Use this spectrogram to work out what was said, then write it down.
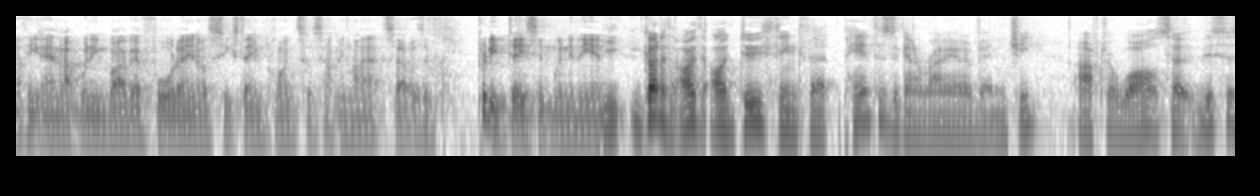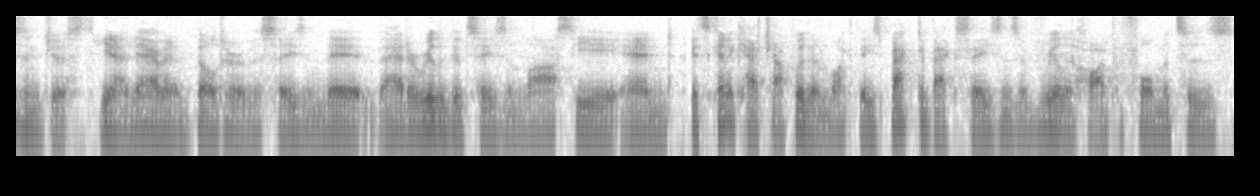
I think they ended up winning by about 14 or 16 points or something like that. So it was a pretty decent win in the end. You, got to. I, I do think that Panthers are going to run out of energy after a while. So this isn't just you know they're having a belter of a season. They they had a really good season last year, and it's going to catch up with them. Like these back to back seasons of really high performances.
